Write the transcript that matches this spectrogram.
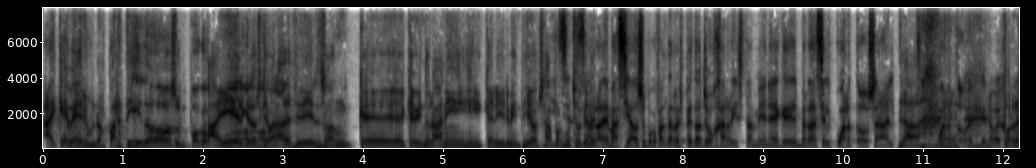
hay que ver unos partidos un poco. Ahí el que los que van a decidir son que Kevin Durant y Kerry Irving, tío. O sea, por mucho se que. habla demasiado, es un poco falta de respeto a Joe Harris también, ¿eh? que en verdad es el cuarto. O sea, el, cuarto. Es que no me por,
